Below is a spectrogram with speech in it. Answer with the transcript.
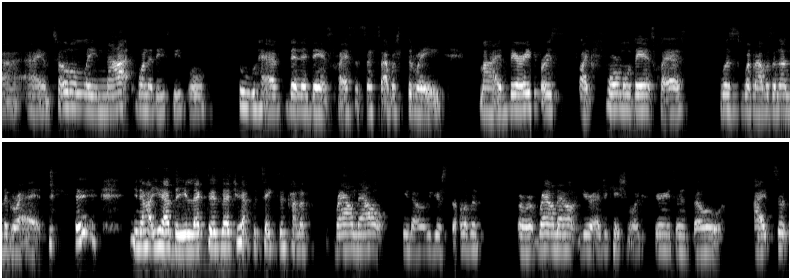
Uh, I am totally not one of these people who have been in dance classes since I was three. My very first like formal dance class was when I was an undergrad. you know how you have the electives that you have to take to kind of round out, you know, your syllabus or round out your educational experience. And so I took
